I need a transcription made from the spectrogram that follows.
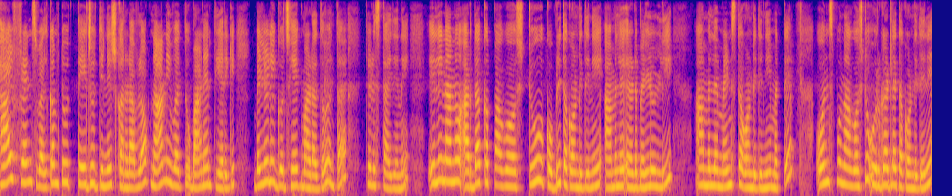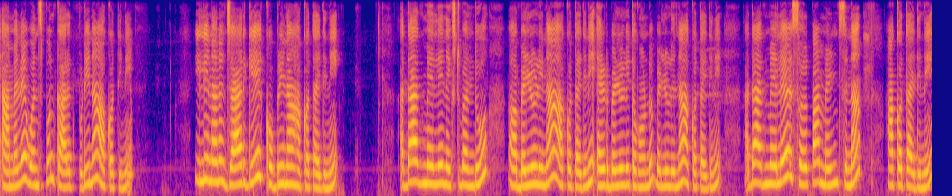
Hi friends welcome to Teju Dinesh Kannada vlog ನಾನಿವತ್ತು ಬಾಣಂತಿಯರಿಗೆ ಬೆಳ್ಳುಳ್ಳಿ ಗೊಜ್ಜು ಹೇಗೆ ಮಾಡೋದು ಅಂತ ತಿಳಿಸ್ತಾ ಇದ್ದೀನಿ. ಇಲ್ಲಿ ನಾನು ಅರ್ಧ ಕಪ್ ಆಗುವಷ್ಟು ಕೊಬ್ಬರಿ ತಗೊಂಡಿದ್ದೀನಿ, ಆಮೇಲೆ ಎರಡು ಬೆಳ್ಳುಳ್ಳಿ, ಆಮೇಲೆ ಮೆಣಸು ತಗೊಂಡಿದ್ದೀನಿ ಮತ್ತು ಒಂದು ಸ್ಪೂನ್ ಆಗೋಷ್ಟು ಉರ್ಗಡ್ಲೆ ತಗೊಂಡಿದ್ದೀನಿ, ಆಮೇಲೆ ಒಂದು ಸ್ಪೂನ್ ಖಾರದ ಪುಡಿನ ಹಾಕೋತೀನಿ. ಇಲ್ಲಿ ನಾನು ಜಾರಿಗೆ ಕೊಬ್ಬರಿನ ಹಾಕೋತಾ ಇದ್ದೀನಿ. ಅದಾದಮೇಲೆ ನೆಕ್ಸ್ಟ್ ಬಂದು ಬೆಳ್ಳುಳ್ಳಿನ ಹಾಕೋತಾ ಇದ್ದೀನಿ. ಎರಡು ಬೆಳ್ಳುಳ್ಳಿ ತೊಗೊಂಡು ಬೆಳ್ಳುಳ್ಳಿನ ಹಾಕೋತಾ ಇದ್ದೀನಿ. ಅದಾದಮೇಲೆ ಸ್ವಲ್ಪ ಮೆಣಸನ್ನ ಹಾಕೋತಾ ಇದ್ದೀನಿ.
